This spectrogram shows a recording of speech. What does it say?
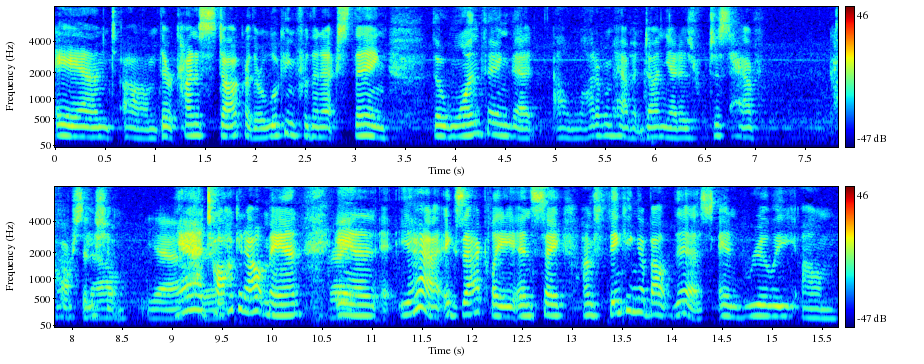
and um, they're kind of stuck or they're looking for the next thing, the one thing that a lot of them haven't done yet is just have conversation. Yeah. Yeah, right. talk it out, man. Right. And yeah, exactly. And say, I'm thinking about this and really um,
